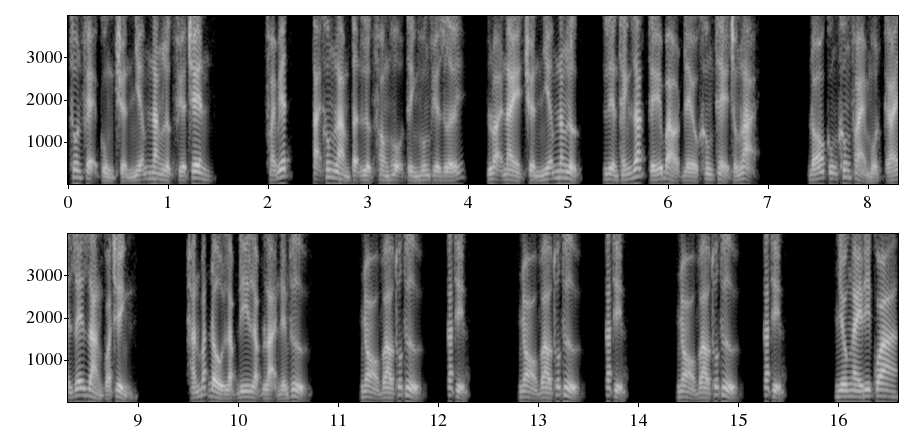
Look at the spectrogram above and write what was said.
thôn vệ cùng truyền nhiễm năng lực phía trên. Phải biết, tại không làm tận lực phòng hộ tình huống phía dưới, loại này truyền nhiễm năng lực, liền thánh giác tế bào đều không thể chống lại. Đó cũng không phải một cái dễ dàng quá trình. Hắn bắt đầu lặp đi lặp lại nếm thử. Nhỏ vào thuốc thử, cắt thịt. Nhỏ vào thuốc thử, cắt thịt. Nhỏ vào thuốc thử, cắt thịt. Nhiều ngày đi qua,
